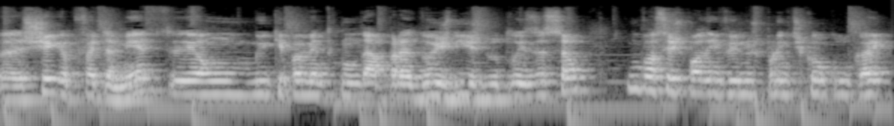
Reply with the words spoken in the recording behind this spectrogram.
eh, chega perfeitamente, é um equipamento que me dá para dois dias de utilização. Como vocês podem ver nos prints que eu coloquei,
